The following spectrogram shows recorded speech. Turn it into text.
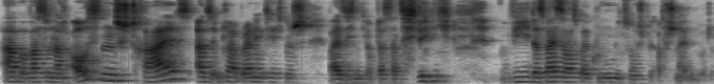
Aber was so nach außen strahlt, also Employer Branding technisch, weiß ich nicht, ob das tatsächlich wie das Weiße Haus bei Kununu zum Beispiel abschneiden würde.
